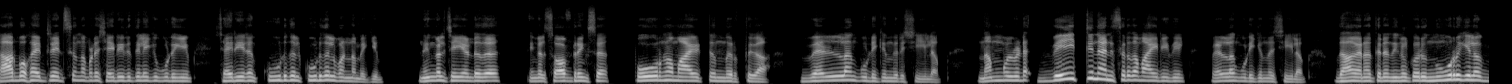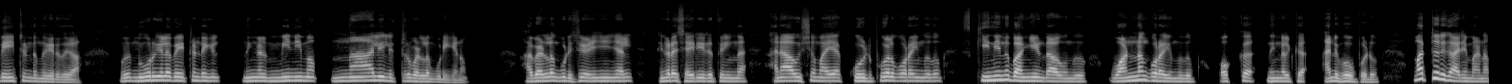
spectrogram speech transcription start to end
കാർബോഹൈഡ്രേറ്റ്സ് നമ്മുടെ ശരീരത്തിലേക്ക് കൂടുകയും ശരീരം കൂടുതൽ കൂടുതൽ വണ്ണം വയ്ക്കും. നിങ്ങൾ ചെയ്യേണ്ടത് നിങ്ങൾ സോഫ്റ്റ് ഡ്രിങ്ക്സ് പൂർണമായിട്ടും നിർത്തുക. വെള്ളം കുടിക്കുന്നൊരു ശീലം. നമ്മളുടെ വെയ്റ്റിനനുസൃതമായ രീതിയിൽ വെള്ളം കുടിക്കുന്ന ശീലം. ഉദാഹരണത്തിന് നിങ്ങൾക്കൊരു നൂറ് കിലോ വെയിറ്റ് ഉണ്ടെന്ന് കരുതുക. ഒരു നൂറ് കിലോ വെയിറ്റ് ഉണ്ടെങ്കിൽ നിങ്ങൾ മിനിമം നാല് ലിറ്റർ വെള്ളം കുടിക്കണം. ആ വെള്ളം കുടിച്ചു കഴിഞ്ഞ് കഴിഞ്ഞാൽ നിങ്ങളുടെ ശരീരത്തിൽ നിന്ന് അനാവശ്യമായ കൊഴുപ്പുകൾ കുറയുന്നതും സ്കിന്നിന് ഭംഗിയുണ്ടാകുന്നതും വണ്ണം കുറയുന്നതും ഒക്കെ നിങ്ങൾക്ക് അനുഭവപ്പെടും. മറ്റൊരു കാര്യമാണ്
